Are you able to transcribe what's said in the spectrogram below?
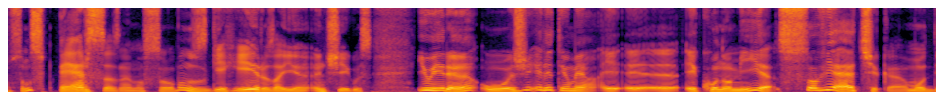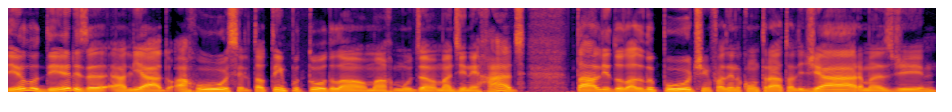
somos persas, né? nós somos guerreiros aí antigos. E o Irã, hoje, ele tem uma e, e, economia soviética. O modelo deles é aliado à Rússia, ele está o tempo todo lá, o Mahmoud Ahmadinejad, está ali do lado do Putin, fazendo contrato ali de armas, de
